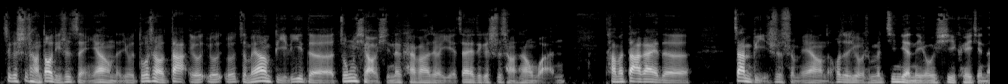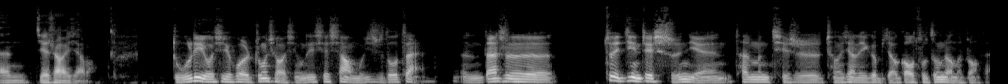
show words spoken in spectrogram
这个市场到底是怎样的，有多少大有有有怎么样比例的中小型的开发者也在这个市场上玩，他们大概的占比是什么样的，或者有什么经典的游戏可以简单介绍一下吗？独立游戏或者中小型的一些项目一直都在，嗯，但是最近这十年，他们其实呈现了一个比较高速增长的状态。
